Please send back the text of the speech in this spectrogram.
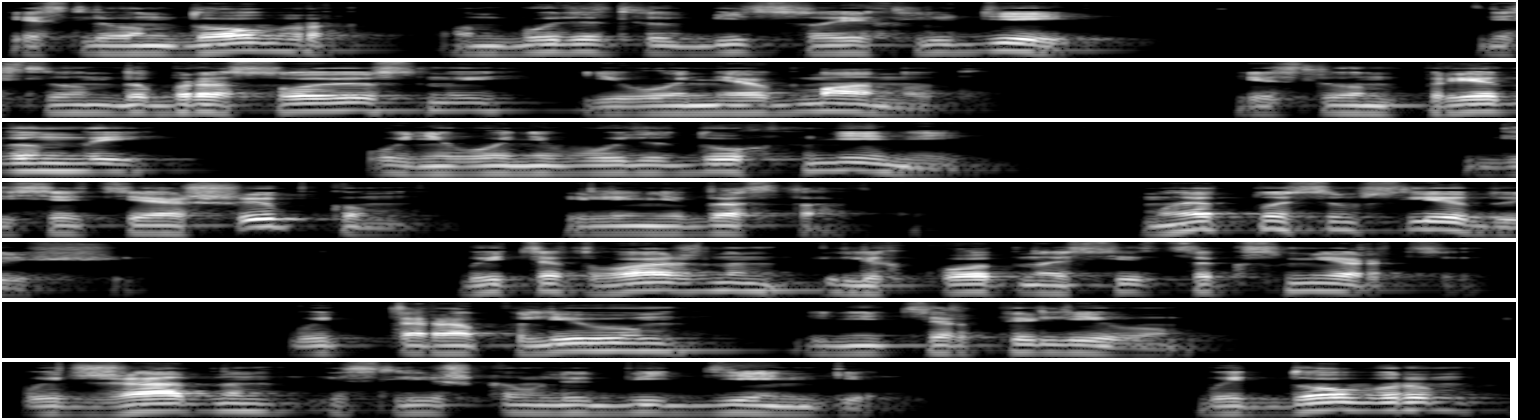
Если он добр, он будет любить своих людей. Если он добросовестный, его не обманут. Если он преданный, у него не будет двух мнений. К десяти ошибкам или недостаткам мы относим следующие. Быть отважным и легко относиться к смерти. Быть торопливым и нетерпеливым. Быть жадным и слишком любить деньги. Быть добрым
